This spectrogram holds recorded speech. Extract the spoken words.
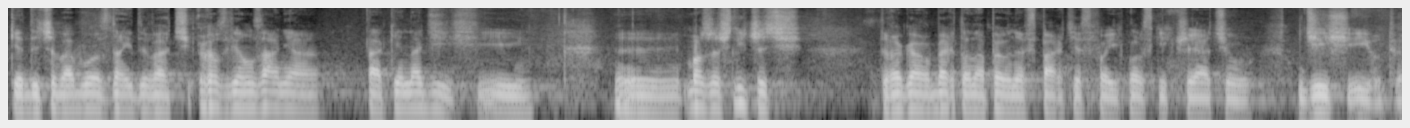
kiedy trzeba było znajdywać rozwiązania takie na dziś. I y, możesz liczyć, droga Roberto, na pełne wsparcie swoich polskich przyjaciół dziś i jutro.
